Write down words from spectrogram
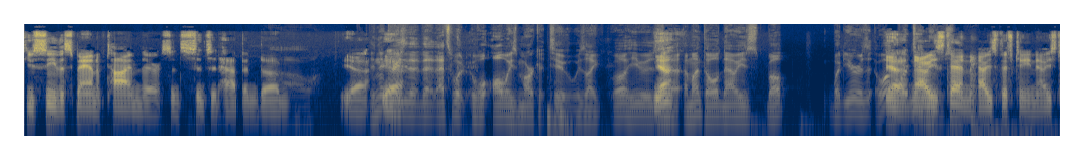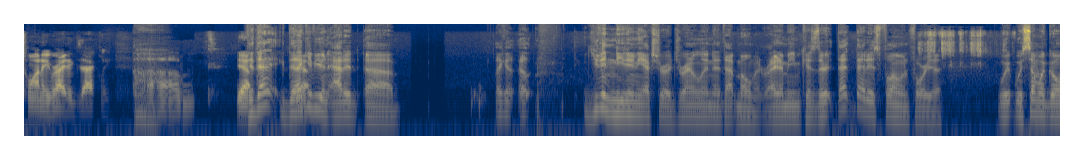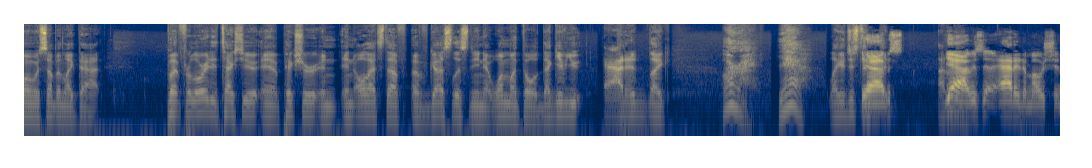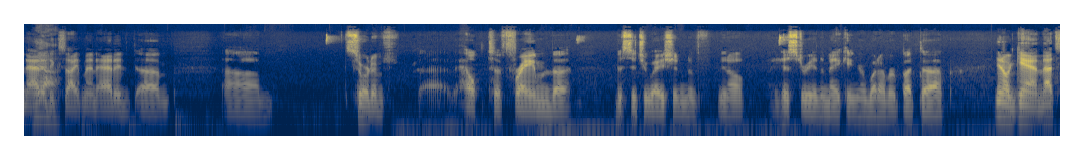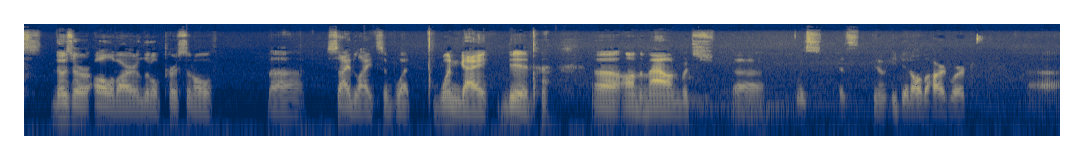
you see the span of time there since since it happened. Um, Wow. yeah, Isn't it yeah, crazy that, that that's what will always market too? Was like, well, he was Yeah. uh, a month old. Now he's well. What year is it? Well, yeah. Now 10 he's ten. Now he's fifteen. Now he's twenty. Right, exactly. Um, yeah, Did that did that Yeah. give you an added uh like a, a- you didn't need any extra adrenaline at that moment, right? I mean, because there that that is flowing for you with, with someone going with something like that. But for Lori to text you and a picture and and all that stuff of Gus listening at one month old, that give you added like, all right, yeah, like it just yeah. It was, yeah, know. it was added emotion, added Yeah. excitement, added um, um, sort of uh, help to frame the the situation of you know history in the making or whatever. But uh, you know, again, that's those are all of our little personal uh, sidelights of what one guy did uh, on the mound, which uh, was as you know he did all the hard work. Uh,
